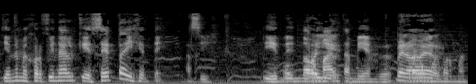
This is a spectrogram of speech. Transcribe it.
tiene mejor final que Z y GT, así. Y de Oye, normal también. pero a Dragon ver. Ball normal.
